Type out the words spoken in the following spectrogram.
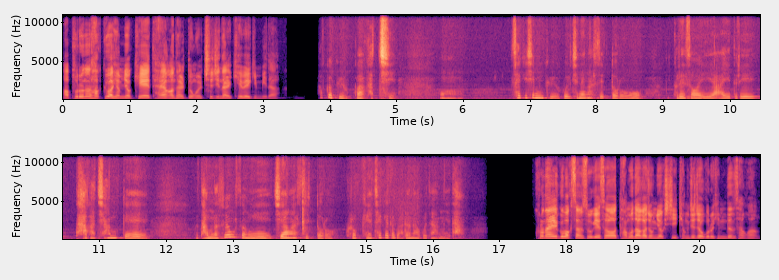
앞으로는 학교와 협력해 다양한 활동을 추진할 계획입니다. 학교 교육과 같이 어, 세계 시민 교육을 진행할 수 있도록 그래서 이 아이들이 다 같이 함께 다문화 수용성이 지향할 수 있도록 그렇게 체계를 마련하고자 합니다. 코로나19 확산 속에서 다문화 가족 역시 경제적으로 힘든 상황.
